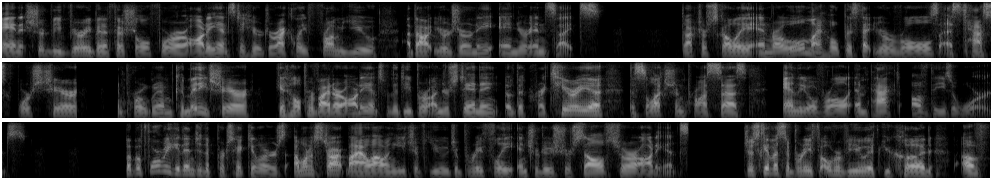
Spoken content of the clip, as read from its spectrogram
and it should be very beneficial for our audience to hear directly from you about your journey and your insights. Dr. Scully and Raul, my hope is that your roles as task force chair and program committee chair can help provide our audience with a deeper understanding of the criteria, the selection process, and the overall impact of these awards. But before we get into the particulars, I want to start by allowing each of you to briefly introduce yourselves to our audience. Just give us a brief overview, if you could, of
